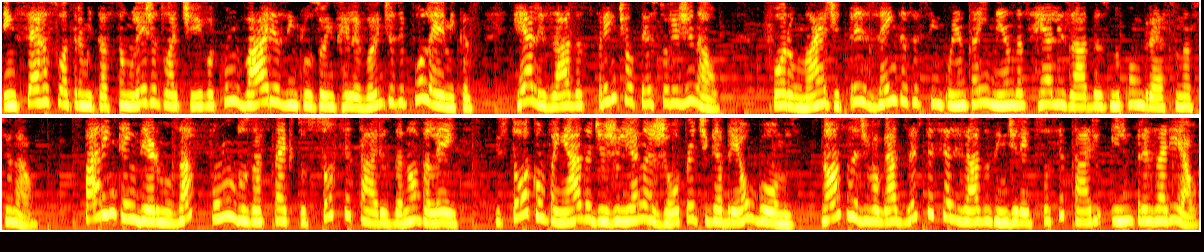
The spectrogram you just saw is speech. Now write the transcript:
encerra sua tramitação legislativa com várias inclusões relevantes e polêmicas realizadas frente ao texto original. Foram mais de 350 emendas realizadas no Congresso Nacional. Para entendermos a fundo os aspectos societários da nova lei, estou acompanhada de Juliana Jopert e Gabriel Gomes, nossos advogados especializados em direito societário e empresarial.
